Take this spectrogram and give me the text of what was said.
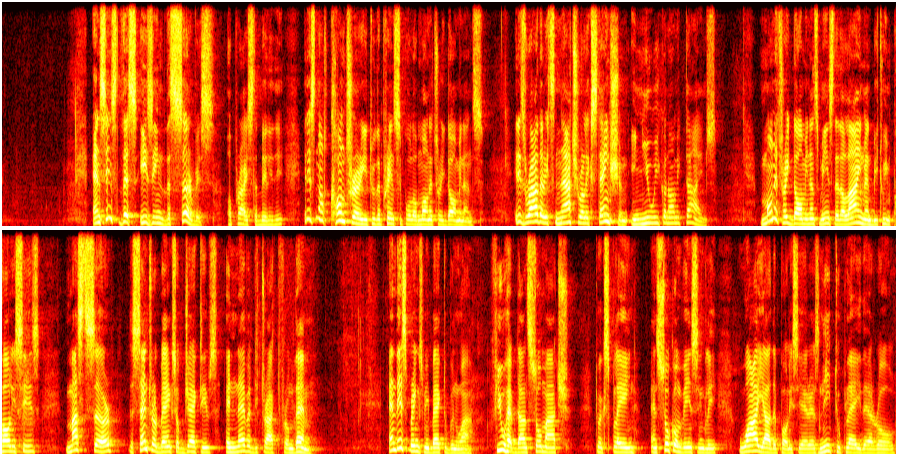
And since this is in the service of price stability, it is not contrary to the principle of monetary dominance. It is rather its natural extension in new economic times. Monetary dominance means that alignment between policies must serve the central bank's objectives and never detract from them. And this brings me back to Benoit. Few have done so much to explain and so convincingly why other policy areas need to play their role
